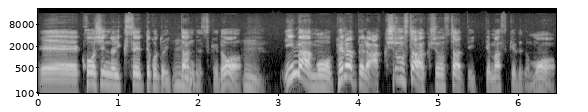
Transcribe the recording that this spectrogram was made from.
え。ー後進の育成ってことを言ったんですけど、えうん今もうペラペラアクションスター、アクションスターって言ってますけれども、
